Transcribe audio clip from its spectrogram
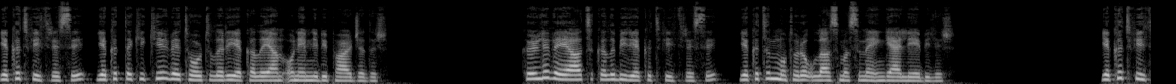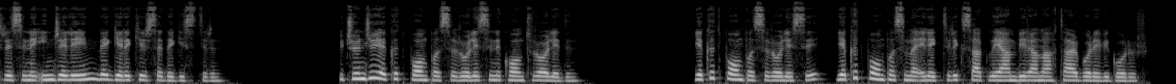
Yakıt filtresi, yakıttaki kir ve tortuları yakalayan önemli bir parçadır. Kırlı veya tıkalı bir yakıt filtresi, yakıtın motora ulaşmasını engelleyebilir. Yakıt filtresini inceleyin ve gerekirse de gistirin. Üçüncü yakıt pompası rolesini kontrol edin. Yakıt pompası rolesi, yakıt pompasına elektrik saklayan bir anahtar görevi görür.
